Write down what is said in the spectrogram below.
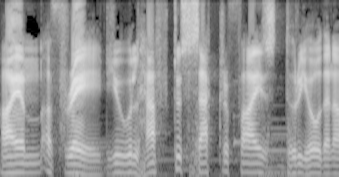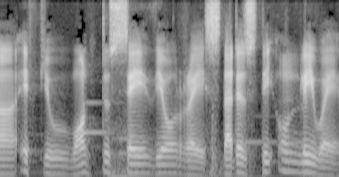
I am afraid you will have to sacrifice Duryodhana if you want to save your race. That is the only way.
